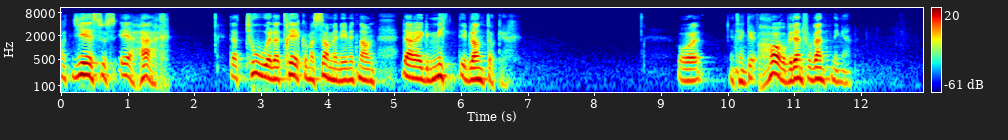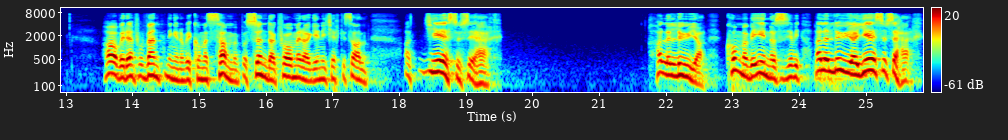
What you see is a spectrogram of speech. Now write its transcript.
at Jesus er her der to eller tre kommer sammen i mitt navn, der er jeg midt iblant dere. Og jeg tenker, Har vi den forventningen? Har vi den forventningen når vi kommer sammen på søndag formiddag inne i kirkesalen, at Jesus er her? Halleluja! Kommer vi inn og så sier vi, 'Halleluja, Jesus er her'?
